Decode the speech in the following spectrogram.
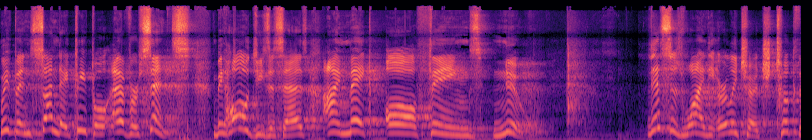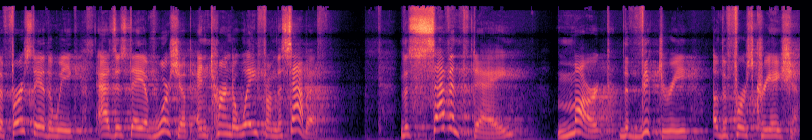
We've been Sunday people ever since. Behold, Jesus says, I make all things new. This is why the early church took the first day of the week as its day of worship and turned away from the Sabbath. The seventh day marked the victory of the first creation.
